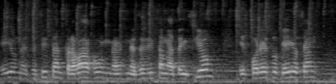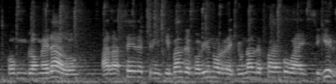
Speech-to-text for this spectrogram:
Ellos necesitan trabajo, necesitan atención, es por eso que ellos se han conglomerado a la sede principal del gobierno regional de Pago a exigir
